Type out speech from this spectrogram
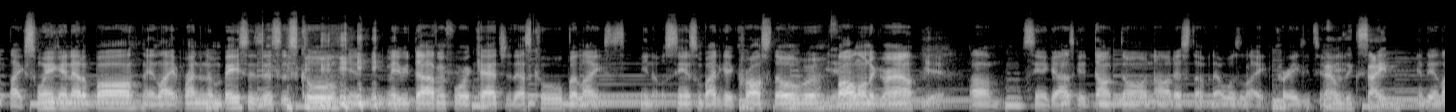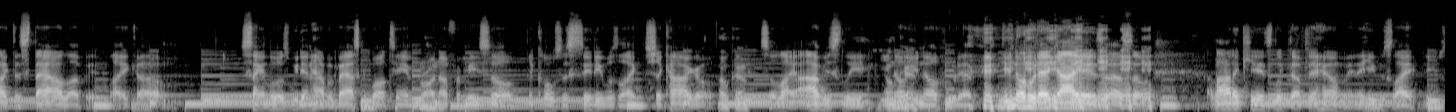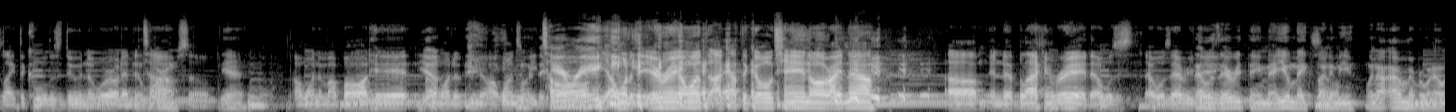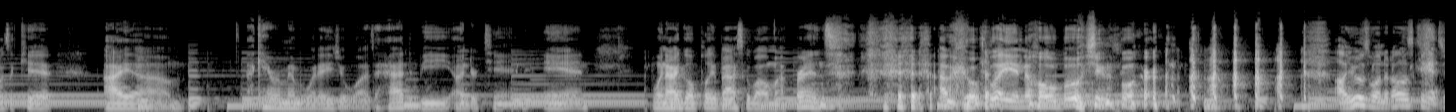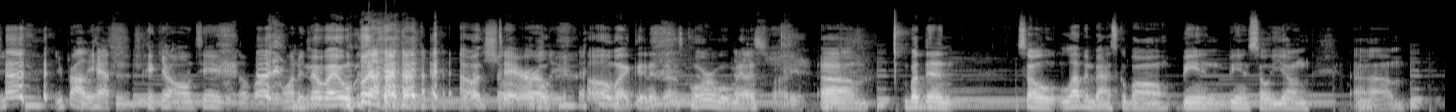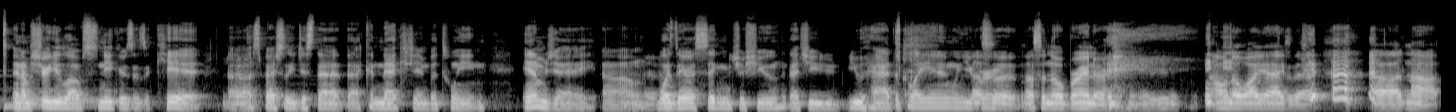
Like swinging at a ball and like running them bases, this is cool. Maybe diving for a catch, that's cool. But like you know, seeing somebody get crossed over, fall on the ground, Yeah. Um, seeing guys get dunked on, all that stuff, that was like crazy to That me. That was exciting. and then like the style of it like um st louis we didn't have a basketball team growing up for me so the closest city was like chicago Okay. so like obviously you know Okay. you know who that you know who that guy is uh, so a lot of kids looked up to him and he was like he was like the coolest dude in the world at the, The time world. so Yeah. you know, I wanted my bald head. I wanted, you know, I wanted to be the tall. Yeah, I wanted the earring. I wanted. The, I got the gold chain on right now, um, and they're black and red. That was that was everything. That was everything, man. You'll make fun of me when I, I remember when I was a kid. I um I can't remember what age it was. It had to be under ten, and when I go play basketball with my friends, I would go play in the whole Bulls uniform. Oh, you was one of those kids. You, you probably had to pick your own team because nobody wanted you. Nobody wanted. I was terrible. early. Oh my goodness, that was horrible, man. That's funny. Um, but then, so loving basketball, being being so young, um, and I'm sure you loved sneakers as a kid, uh, especially just that that connection between MJ. Um, Was there a signature shoe that you you had to play in when you That's were? a that's a no brainer. I don't know why you asked that. Uh, nah,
